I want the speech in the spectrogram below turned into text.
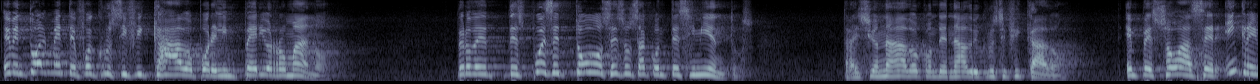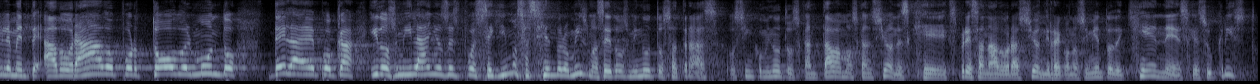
Eventualmente fue crucificado por el imperio romano. Pero después de todos esos acontecimientos, traicionado, condenado y crucificado, empezó a ser increíblemente adorado por todo el mundo de la época y dos mil años después seguimos haciendo lo mismo. Hace dos minutos atrás o cinco minutos cantábamos canciones que expresan adoración y reconocimiento de quién es Jesucristo.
